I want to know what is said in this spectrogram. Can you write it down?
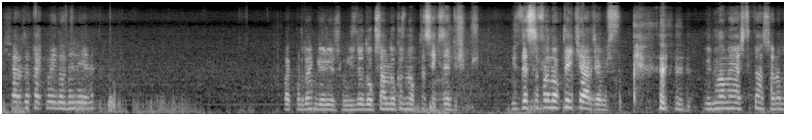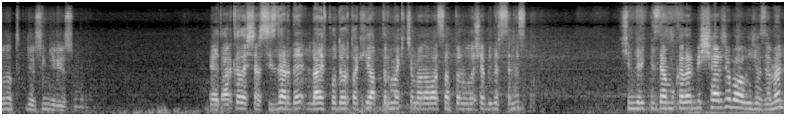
Bir şarja takmayı da deneyelim. Bak buradan görüyorsun %99.8'e düşmüş. %0.2 harcamışsın. Uygulamayı açtıktan sonra buna tıklıyorsun giriyorsun burada. Evet arkadaşlar sizler de LifePo 4 akü yaptırmak için bana WhatsApp'tan ulaşabilirsiniz. Şimdilik bizden bu kadar. Bir şarja bağlayacağız hemen.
